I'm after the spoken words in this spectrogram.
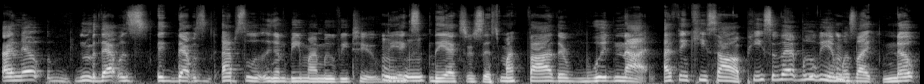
I know that was that was absolutely going to be my movie too. The Ex, The Exorcist. My father would not. I think he saw a piece of that movie and was like, "Nope."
